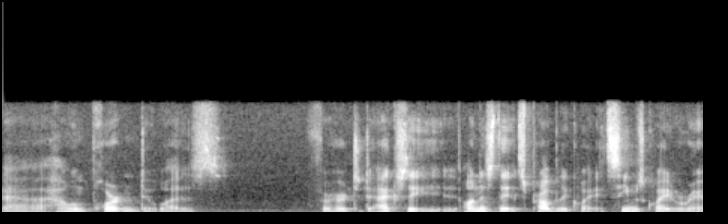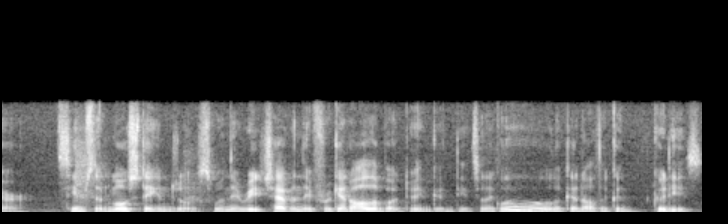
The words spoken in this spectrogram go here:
uh, how important it was for her to do. Actually, honestly, it's probably quite, it seems quite rare. It seems that most angels, when they reach heaven, they forget all about doing good deeds. They're like, whoa, look at all the good goodies.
